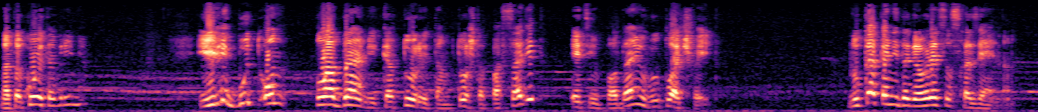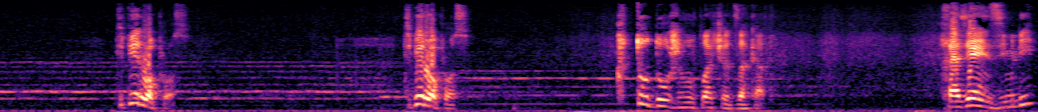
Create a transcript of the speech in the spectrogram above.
на такое-то время. Или будь он плодами, которые там то, что посадит, этими плодами выплачивает. Ну как они договорятся с хозяином? Теперь вопрос. Теперь вопрос. Кто должен выплачивать закат? Хозяин земли?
